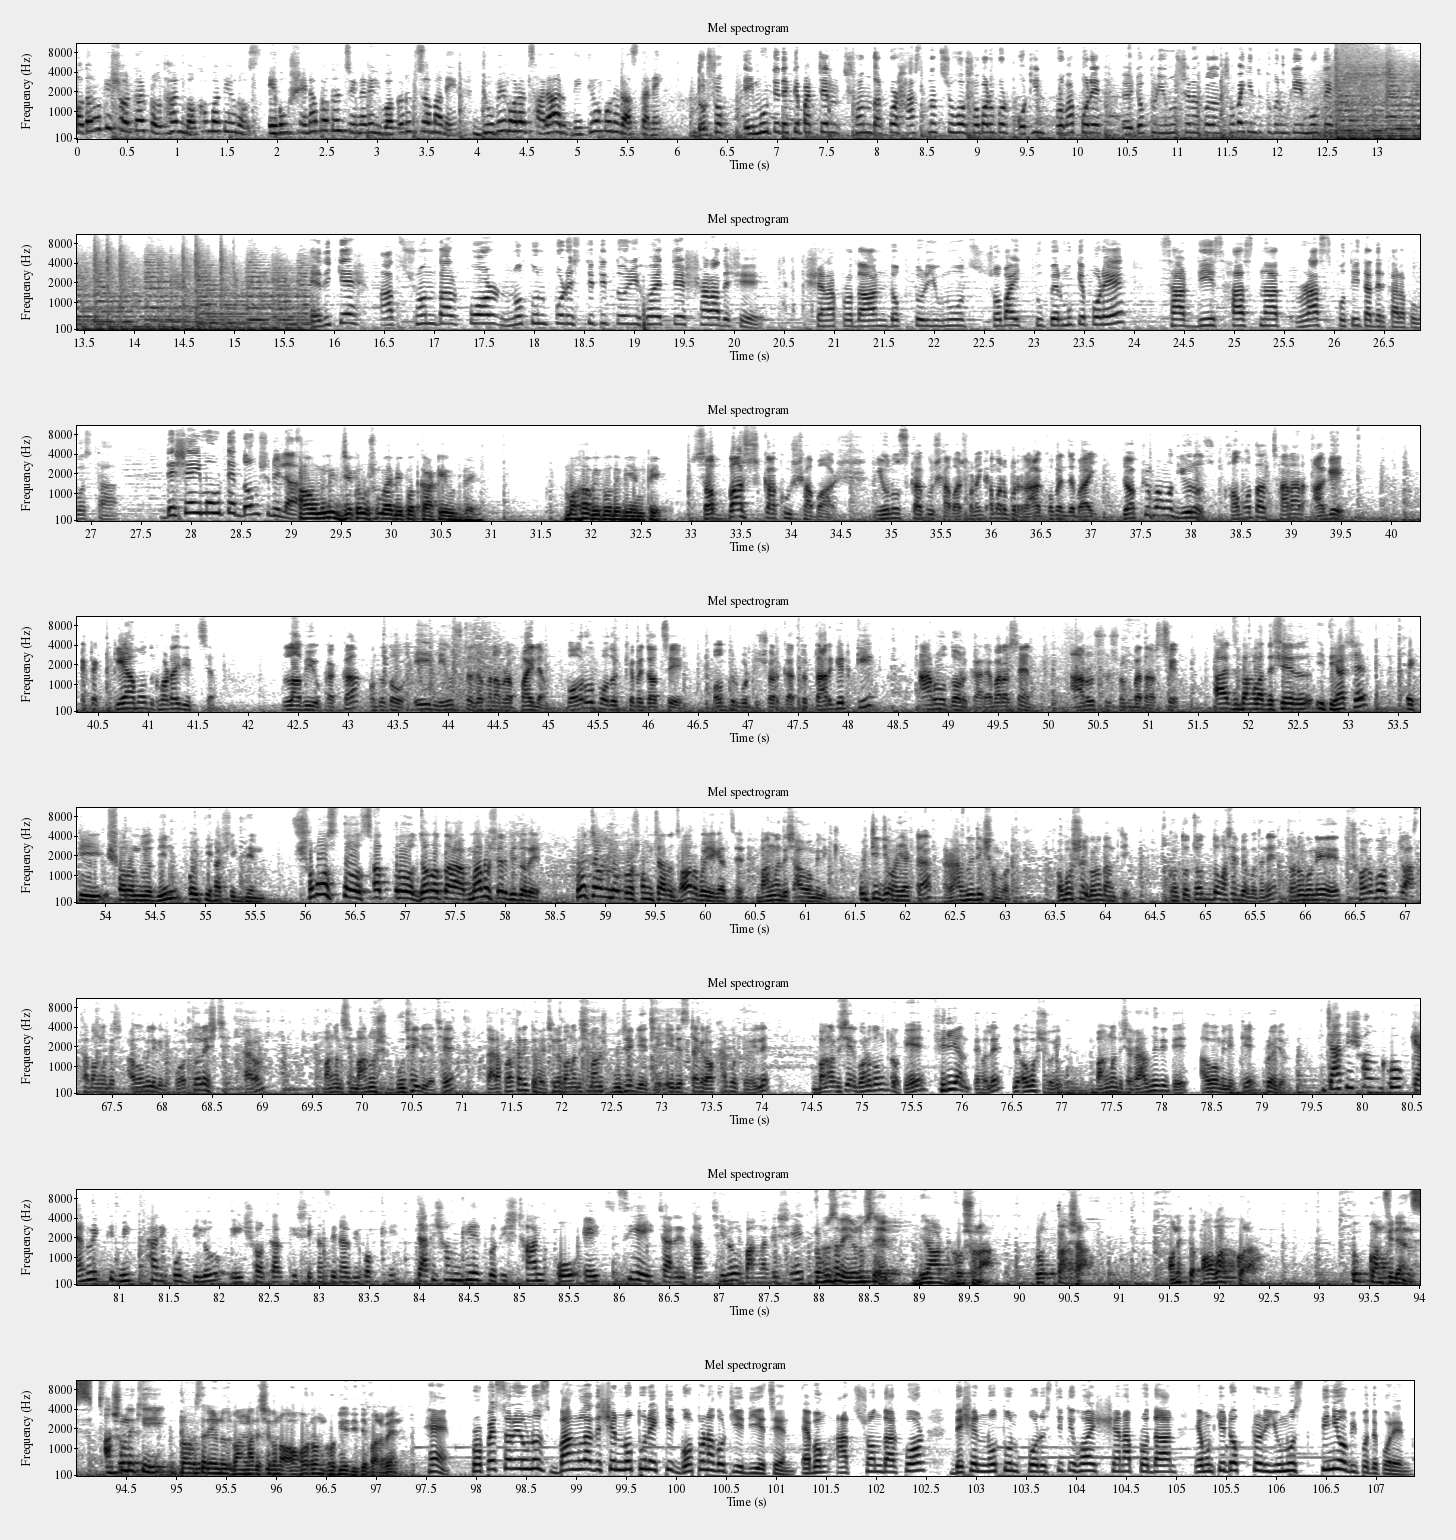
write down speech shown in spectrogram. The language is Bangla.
তদারকি সরকার প্রধান মোহাম্মদ ইউনুস এবং সেনাপ্রধান জেনারেল ওয়াকারুজ্জামানের ডুবে মরা ছাড়া আর দ্বিতীয় কোনো রাস্তা নেই। দর্শক, এই মুহূর্তে দেখতে পাচ্ছেন সন্ধ্যার পর হাসনাত সহ সবার উপর কঠিন প্রভাব পড়ে ডক্টর ইউনুস সেনা প্রধান সবাই কিন্তু তুপের মুখে এই মুহূর্তে। এদিকে আজ সন্ধ্যার পর নতুন পরিস্থিতি তৈরি হয়েছে সারা দেশে। সেনাপ্রধান ডক্টর ইউনুস সবাই তুপের মুখে পড়ে সার্দিস হাসনাত, রাজপতি, তাদের খারাপ অবস্থা। দেশে এই মুহূর্তে দংশলীলা আওয়ামী লীগ যে কোনো সময় বিপদ কাটিয়ে উঠবে। মহা বিপদে বিএনপি। সাব্বাস কাকু সাবাস। ইউনুস কাকু সাবাস। অনেক আমার উপর রাগ হবেন যে ভাই ডক্টর মোহাম্মদ ইউনুস ক্ষমতা ছাড়ার আগে একটা কেয়ামত ঘটাই দিচ্ছেন। লাভ ইউ কাকা। অন্তত এই নিউজটা যখন আমরা পাইলাম বড় পদক্ষেপে যাচ্ছে অন্তর্বর্তী সরকার। তো টার্গেট কি? আরও দরকার। এবার আসেন আরও সুসংবাদ আসছে। আজ বাংলাদেশের ইতিহাসে একটি স্মরণীয় দিন ঐতিহাসিক দিন। সমস্ত ছাত্র, জনতা, মানুষের ভিতরে প্রচণ্ড প্রশংসার ঝড় বয়ে গেছে। বাংলাদেশ আওয়ামী লীগ, ঐতিহ্যবাহী একটা রাজনৈতিক সংগঠন, অবশ্যই গণতান্ত্রিক। গত চোদ্দ মাসের ব্যবধানে জনগণের সর্বোচ্চ আস্থা বাংলাদেশ আওয়ামী লীগের উপর চলে এসছে। কারণ বাংলাদেশের মানুষ বুঝে গিয়েছে, তারা প্রতারিত হয়েছিল, বাংলাদেশের মানুষ বুঝে গিয়েছে এই দেশটাকে রক্ষা করতে হলে বাংলাদেশের গণতন্ত্রকে ফিরিয়ে আনতে হলে অবশ্যই বাংলাদেশের রাজনীতিতে আওয়ামী লীগকে প্রয়োজন। জাতিসংঘ কেন একটি মিথ্যা রিপোর্ট দিল এই সরকারকে শেখ হাসিনার বিপক্ষে? জাতিসংঘের প্রতিষ্ঠান ও এইচ সিএইচআর এর কাজ ছিল বাংলাদেশে। প্রফেসর ইউনুসের বিরাট ঘোষণা প্রত্যাশা অনেকটা অবাক করা। খুব কনফিডেন্স আসলে কি প্রফেসর ইউনুস বাংলাদেশে কোনো অঘটন ঘটিয়ে দিতে পারবেন? হ্যাঁ প্রফেসর ইউনুস বাংলাদেশের নতুন একটি ঘটনা ঘটিয়ে দিয়েছেন এবং আজ সন্ধ্যার পর দেশের নতুন পরিস্থিতি হয় সেনাপ্রধান, এমনকি ডক্টর ইউনুস তিনিও বিপদে পড়েন।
